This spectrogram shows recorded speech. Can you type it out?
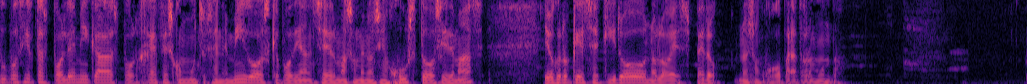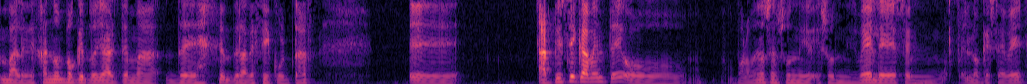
tuvo ciertas polémicas por jefes con muchos enemigos que podían ser más o menos injustos y demás, yo creo que Sekiro no lo es, pero no es un juego para todo el mundo. Vale, dejando un poquito ya el tema de, la dificultad. eh, artísticamente, o por lo menos en sus, niveles, en, en lo que se ve,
